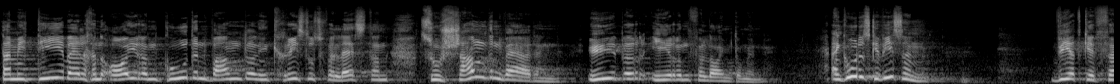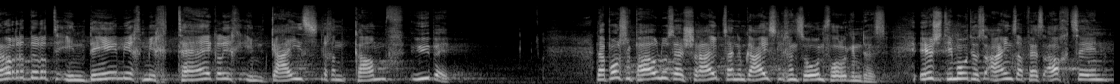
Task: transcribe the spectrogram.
damit die, welchen euren guten Wandel in Christus verlästern, zu Schanden werden über ihren Verleumdungen. Ein gutes Gewissen wird gefördert, indem ich mich täglich im geistlichen Kampf übe. Der Apostel Paulus, er schreibt seinem geistlichen Sohn folgendes. 1 Timotheus 1, Vers 18.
